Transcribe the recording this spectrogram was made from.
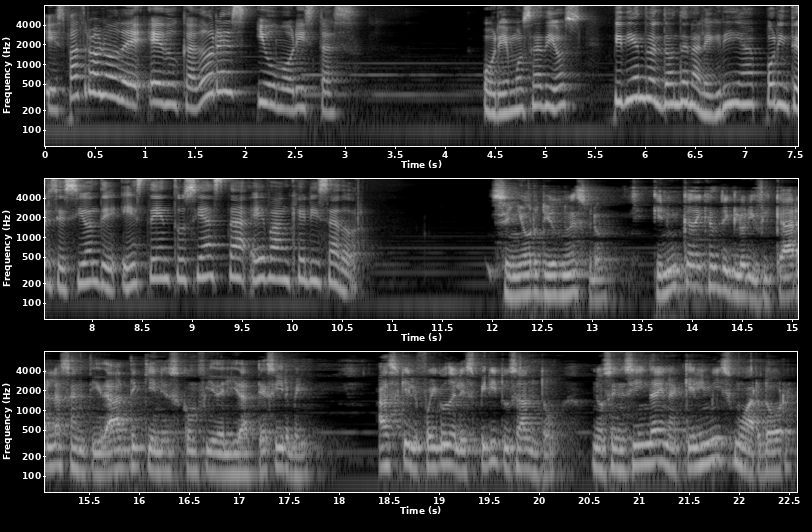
Es patrono de educadores y humoristas. Oremos a Dios pidiendo el don de la alegría por intercesión de este entusiasta evangelizador. Señor Dios nuestro, que nunca dejas de glorificar la santidad de quienes con fidelidad te sirven. Haz que el fuego del Espíritu Santo nos encienda en aquel mismo ardor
